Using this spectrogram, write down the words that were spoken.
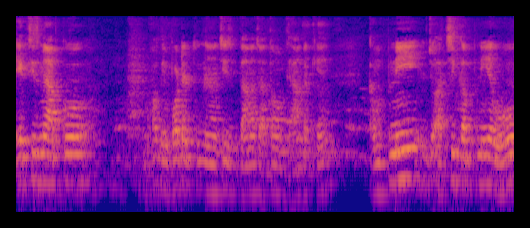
एक चीज़ मैं आपको बहुत इम्पोर्टेंट uh, चीज़ बताना चाहता हूँ आप ध्यान रखें। कंपनी जो अच्छी कंपनी है वो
